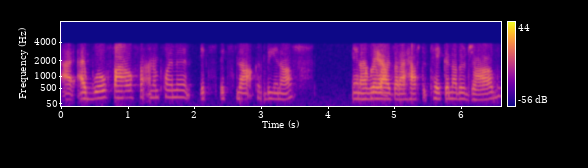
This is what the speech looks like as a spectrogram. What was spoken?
I I will file for unemployment. It's it's not going to be enough and I realized yeah. that I have to take another job.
